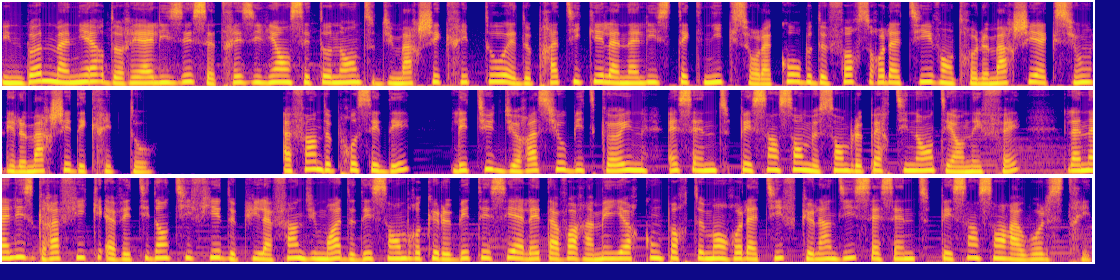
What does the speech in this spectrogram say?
Une bonne manière de réaliser cette résilience étonnante du marché crypto est de pratiquer l'analyse technique sur la courbe de force relative entre le marché action et le marché des cryptos. Afin de procéder, l'étude du ratio Bitcoin S&P 500 me semble pertinente et en effet, l'analyse graphique avait identifié depuis la fin du mois de décembre que le BTC allait avoir un meilleur comportement relatif que l'indice S&P 500 à Wall Street.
